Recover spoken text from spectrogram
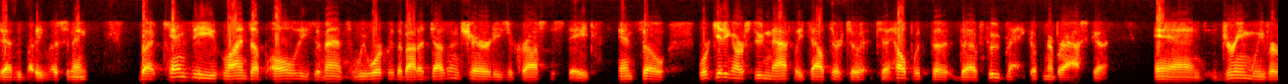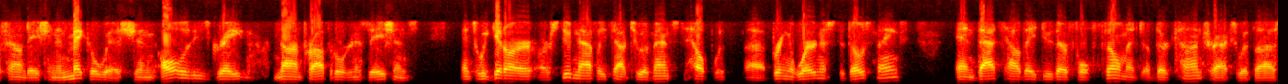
to everybody listening. But Kenzie lines up all these events, and we work with about a dozen charities across the state. And so we're getting our student athletes out there to to help with the the food bank of Nebraska and Dreamweaver Foundation and Make a Wish and all of these great nonprofit organizations. And so we get our, our student athletes out to events to help with uh, bring awareness to those things. And that's how they do their fulfillment of their contracts with us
